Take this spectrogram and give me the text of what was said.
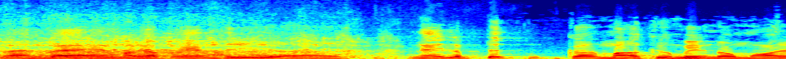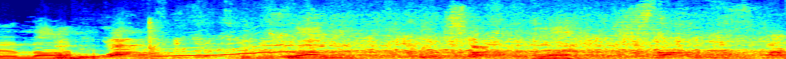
bạn bè em mà gặp em thì ờ, ngay lập tức cỡ mở cửa miệng đầu môi ra là đúng quăng. Tính quăng. Sắc dạ. Hả?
